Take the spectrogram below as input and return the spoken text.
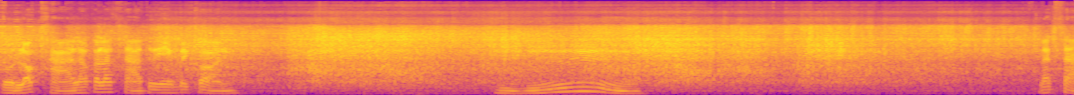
โดนล็อกขาแล้วก็รักษาตัวเองไปก่อน อืรักษา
